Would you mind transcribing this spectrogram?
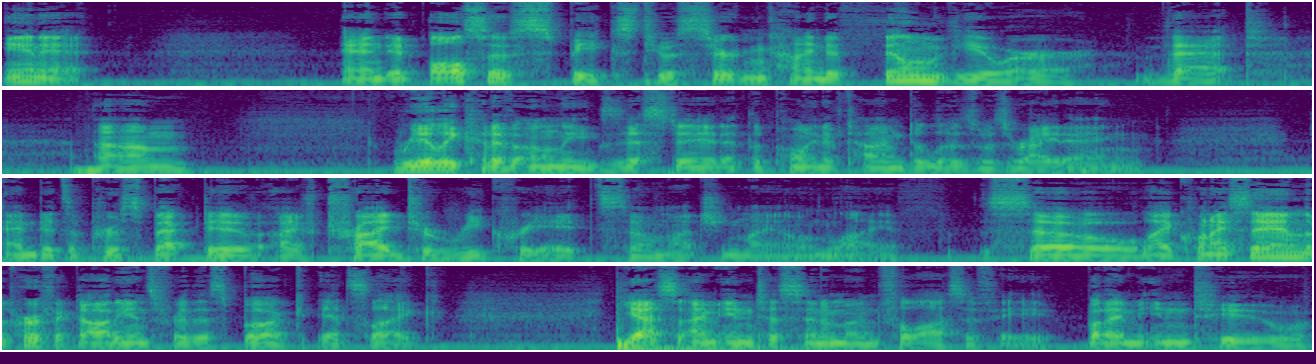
in it. And it also speaks to a certain kind of film viewer that um, really could have only existed at the point of time Deleuze was writing and it's a perspective I've tried to recreate so much in my own life. So, like, when I say I'm the perfect audience for this book, it's like, yes, I'm into cinema and philosophy, but I'm into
